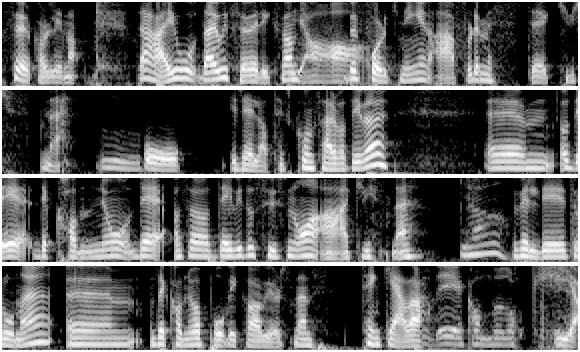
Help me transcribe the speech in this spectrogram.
Sør-Carolina. Det, er jo- det er jo i sør, ikke sant? Ja. Befolkningen er for det meste kristne Mm. og relativt konservative. Um, og det, det kan jo det, Altså, David og Susan òg er kristne. Ja. Veldig troende. Um, og det kan jo ha påvirka avgjørelsen deres, tenker jeg da. Det kan det nok. Ja.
